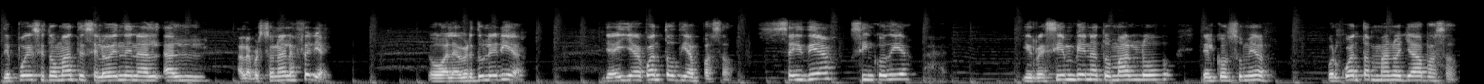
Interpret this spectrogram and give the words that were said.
Después ese tomate se lo venden al, a la persona de la feria o a la verdulería. Y ahí ya cuántos días han pasado? ¿Seis días? ¿Cinco días? Y recién viene a tomarlo el consumidor. ¿Por cuántas manos ya ha pasado?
